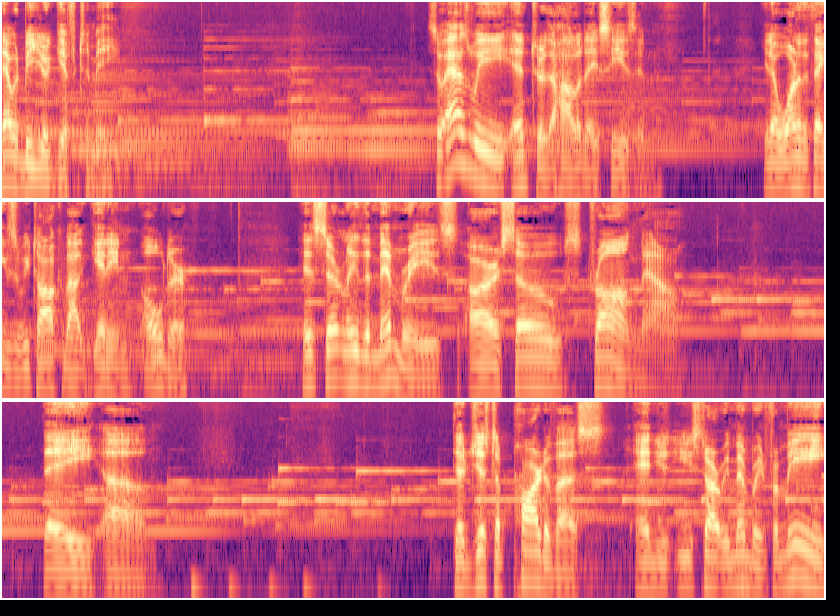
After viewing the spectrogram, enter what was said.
That would be your gift to me. So, as we enter the holiday season, you know, one of the things we talk about getting older is certainly the memories are so strong now. They, uh, they're just a part of us, and you, you start remembering. For me,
